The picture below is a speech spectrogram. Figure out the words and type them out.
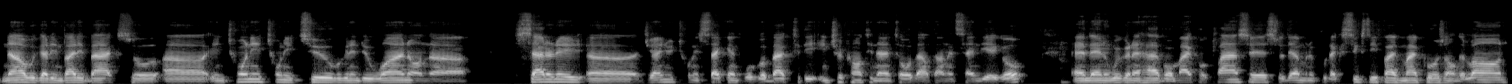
Now we got invited back. So uh, in 2022, we're going to do one on uh, Saturday, uh, January 22nd. We'll go back to the Intercontinental downtown in San Diego. And then we're going to have our micro classes. So then I'm going to put like 65 micros on the lawn.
